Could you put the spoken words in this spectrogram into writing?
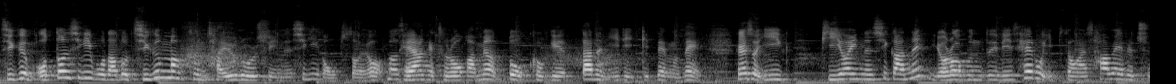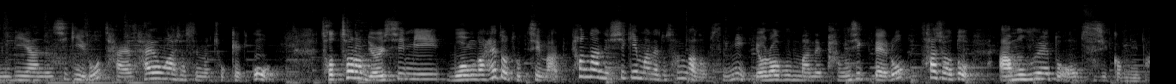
지금 어떤 시기보다도 지금만큼 자유로울 수 있는 시기가 없어요. 맞아요. 대학에 들어가면 또 거기에 따른 일이 있기 때문에 그래서 이 비어있는 시간을 여러분들이 새로 입성할 사회를 준비하는 시기로 잘 사용하셨으면 좋겠고 저처럼 열심히 무언가를 해도 좋지만 편안히 쉬기만 해도 상관없으니 여러분만의 방식대로 사셔도 아무 후회도 없으실 겁니다.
